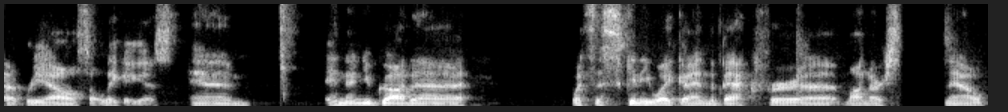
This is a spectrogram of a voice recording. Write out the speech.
uh, Real Salt Lake, I guess. And and then you've got uh, what's the skinny white guy in the back for uh, Monarchs now?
